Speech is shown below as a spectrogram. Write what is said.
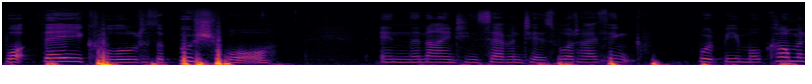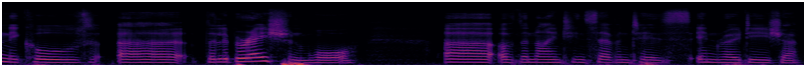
what they called the Bush War in the 1970s, what I think would be more commonly called uh, the Liberation War uh, of the 1970s in Rhodesia.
